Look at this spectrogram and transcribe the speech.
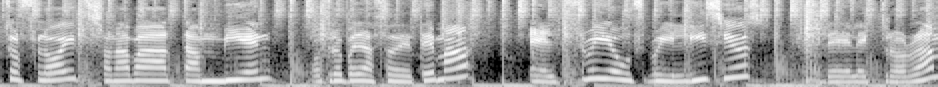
Dr. Floyd sonaba también otro pedazo de tema, el 303 Licious de Electro Ram,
